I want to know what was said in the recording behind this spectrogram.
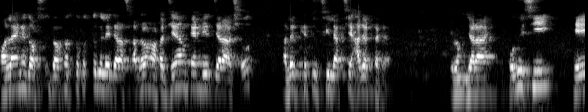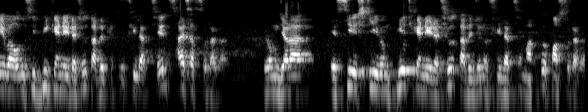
অনলাইনে দরখাস্ত করতে গেলে যারা সাধারণ অর্থাৎ জেনারেল ক্যান্ডিডেট যারা আছো, তাদের ক্ষেত্রে ফি লাগছে হাজার টাকা। এবং যারা ওবিসি এ বা ওবিসি বি ক্যান্ডিডেট আছো, তাদের ক্ষেত্রে ফি লাগছে সাড়ে সাতশো টাকা। এবং যারা এসসি এসটি এবং পিএইচ ক্যান্ডিডেট আছে, তাদের জন্য ফি লাগছে মাত্র পাঁচশো টাকা।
